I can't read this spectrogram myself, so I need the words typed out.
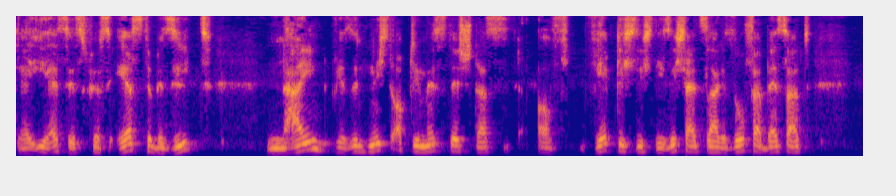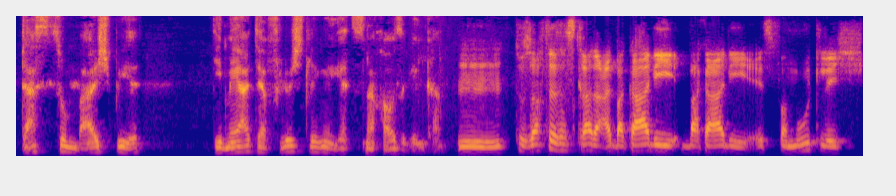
der IS ist fürs Erste besiegt. Nein, wir sind nicht optimistisch, dass auf wirklich sich die Sicherheitslage so verbessert, dass zum Beispiel die Mehrheit der Flüchtlinge jetzt nach Hause gehen kann. Mhm. Du sagtest das gerade, al-Baghdadi Baghdadi ist vermutlich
